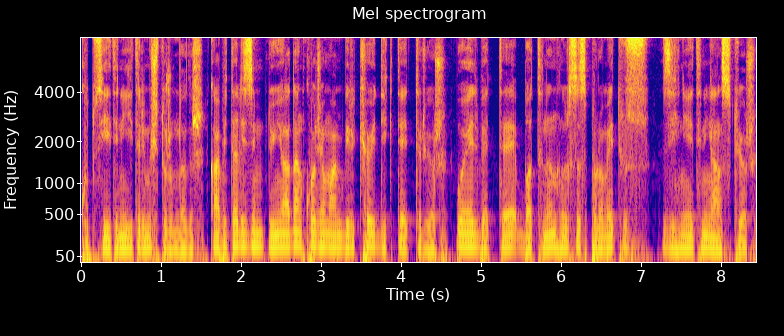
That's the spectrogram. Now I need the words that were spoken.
kutsiyetini yitirmiş durumdadır. Kapitalizm dünyadan kocaman bir köy dikte ettiriyor. Bu elbette Batı'nın hırsız Prometheus zihniyetini yansıtıyor.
